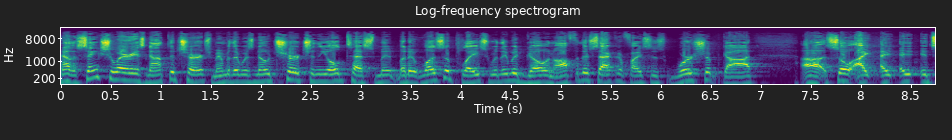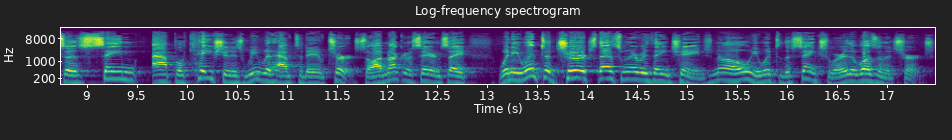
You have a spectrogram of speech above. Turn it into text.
Now, the sanctuary is not the church. Remember, there was no church in the Old Testament, but it was a place where they would go and offer their sacrifices, worship God. Uh, so I, I, it's a same application as we would have today of church. So I'm not going to sit here and say, when he went to church, that's when everything changed. No, he went to the sanctuary. There wasn't a church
